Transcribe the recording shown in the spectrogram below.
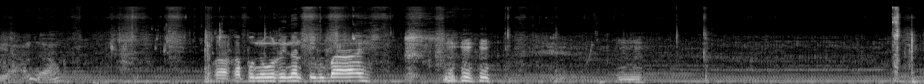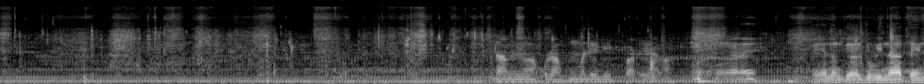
Yan, no? Makakapuno rin ng timba eh. mm. Dami mga kulapong maliliit pa rin ako. Ay, ayan ang gagawin natin.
